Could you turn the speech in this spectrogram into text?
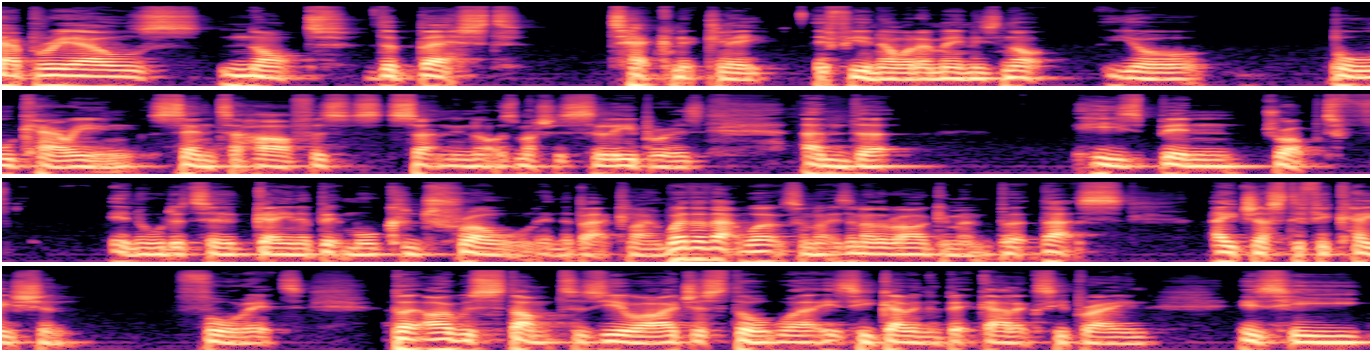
Gabriel's not the best technically, if you know what I mean. He's not your ball carrying centre half, as certainly not as much as Saliba is, and that he's been dropped in order to gain a bit more control in the back line. Whether that works or not is another argument, but that's a justification for it. But I was stumped as you are. I just thought, well, is he going a bit galaxy brain? Is he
